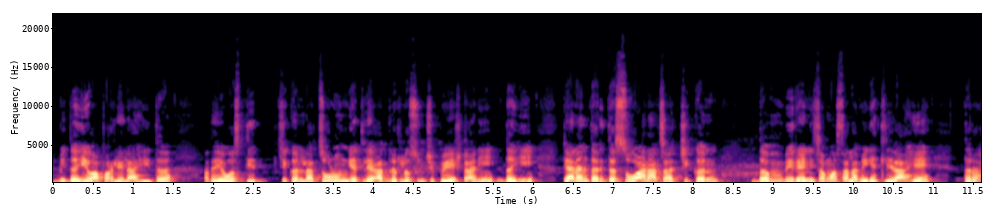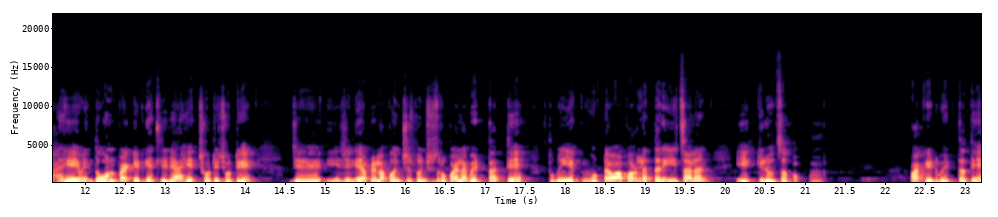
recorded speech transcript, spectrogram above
मी दही वापरलेलं आहे इथं. आता व्यवस्थित चिकनला चोळून घेतले अद्रक लसूणची पेस्ट आणि दही. त्यानंतर इथं सुहानाचा चिकन दम बिर्याणीचा मसाला मी घेतलेला आहे. तर हे मी दोन पॅकेट घेतलेले आहेत छोटे छोटे जे इझिली आपल्याला पंचवीस पंचवीस रुपयाला भेटतात ते. तुम्ही एक मोठं वापरलं तरीही चालन एक किलोचं पाकिट भेटतं ते.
